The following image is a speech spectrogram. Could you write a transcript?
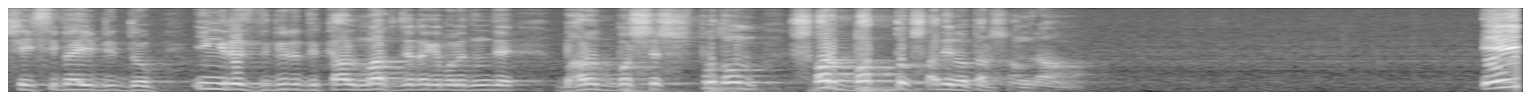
সেই সিপাহী বিদ্রোহ ইংরেজদের বিরুদ্ধে কার্ল মার্কস যেটাকে বলেছেন যে ভারতবর্ষের প্রথম সর্বাত্মক স্বাধীনতার সংগ্রাম। এই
